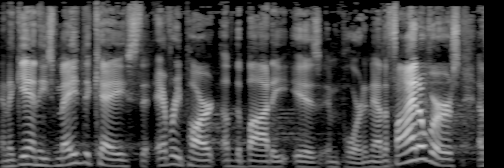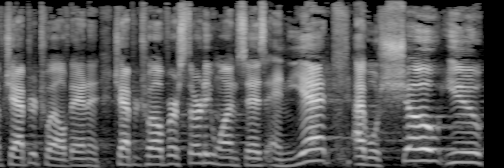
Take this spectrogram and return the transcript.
And again, he's made the case that every part of the body is important. Now, the final verse of chapter 12, and in chapter 12, verse 31 says, And yet I will show you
